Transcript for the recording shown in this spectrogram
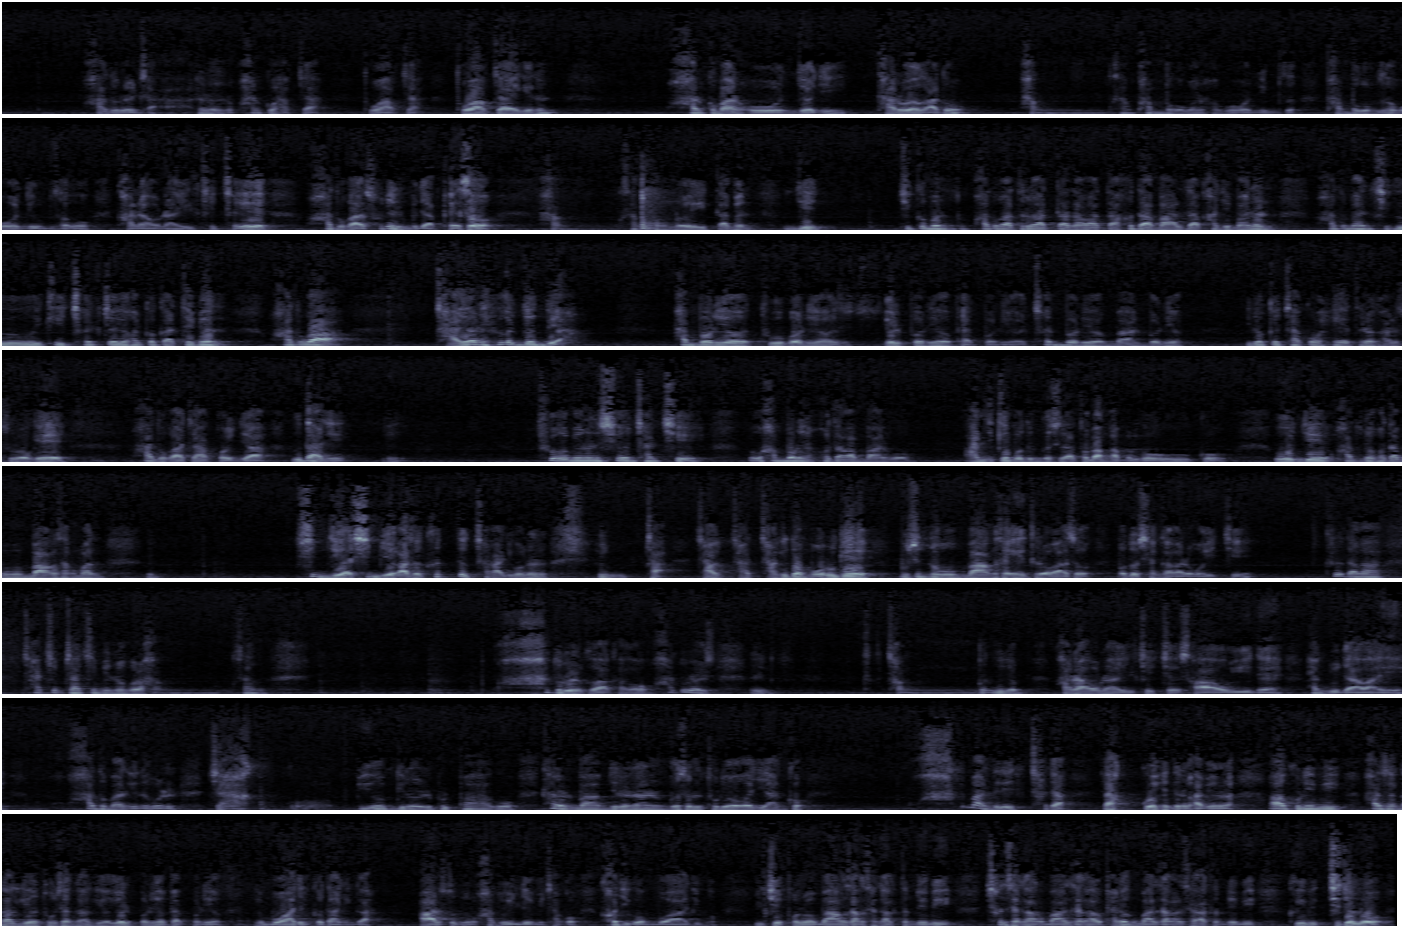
하도를 잘 하는 활구학자, 도학자, 도학자에게는 활구만 온전히 다루어 가도 항상 반복음을 하고 원임서, 반복음서고 원임서고 가나오나 일체처에 화두가 순일무잡해서 항상 통로에 있다면 이제 지금은 화두가 들어갔다 나왔다 하다 말다 하지만은 화두만 지극히 철저히 할 것 같으면 화두가 자연 현전돼야. 한 번이요, 두 번이요, 열 번이요, 백 번이요, 천 번이요, 만 번이요 이렇게 자꾸 해 들어갈수록에 화두가 자꾸 이제 의단이 처음에는 시원찮지. 어, 한 번에 하다가 말고, 안 지켜보던 것이라 도망가 버리고, 웃고, 언제 화두 좀 하다 보면 망상만, 심지가, 심지에 가서 그뜩 차가지고는, 자, 자, 자, 자기도 모르게 무슨 놈의 망상에 들어와서 모두 생각하려고 있지. 그러다가 차츰차츰 이런 걸 항상 화두를 거악하고 화두를 장근 하나오나 일체처 사오인의 행주자와의 화두만 이름을 자꾸 비엄기를 불파하고 다른 마음 일어나는 것을 두려워하지 않고 화두만 들이 찾아 자꾸 해들어가면 아 그님이 한 생각이요 두 생각이요 열 번이요 백 번이요 모아질 것 아닌가? 알 수 없는 화두 일념이 자꾸 커지고 모아지고. 일체 번호 망상 생각던 놈이 천 생각, 만 생각, 백억 만상을 생각던 놈이 그 놈이 지절로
